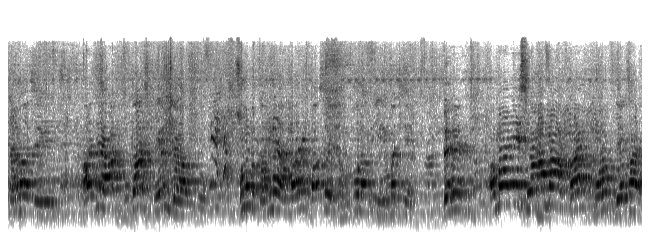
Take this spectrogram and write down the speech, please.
કરવા દેવી આજે આપ ઉદાસ કેમ જણાવશો? શું તમને અમારી પાસે ગમતું નથી એમ છે? બહેન અમારી સેવામાં કાંઈ ઉણપ દેખાય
